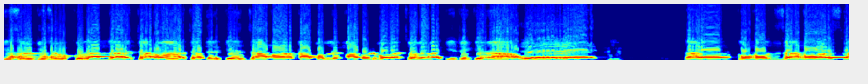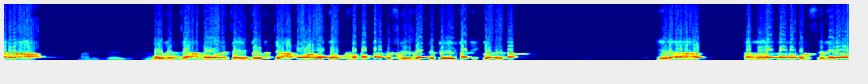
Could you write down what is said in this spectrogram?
কিছু কিছু কুলাঙ্গার জানোয়ার যাদেরকে জানোয়ার না বললে মানুষ বলা চলে না কি ঠিক না কারণ কোন জানোয়ার ছাড়া বলে জানোয়ার চাইতে জানোয়ারও কখনো মানুষের সাথে বেইমানি করে না। এরা আল্লাহ তারা বলছেন এরা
